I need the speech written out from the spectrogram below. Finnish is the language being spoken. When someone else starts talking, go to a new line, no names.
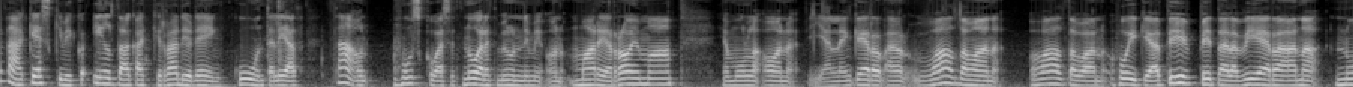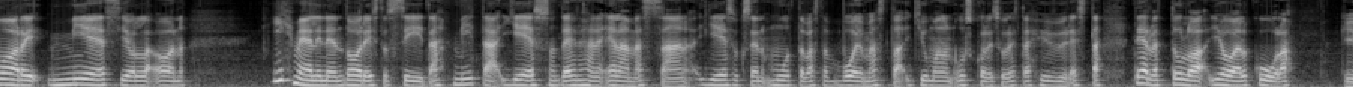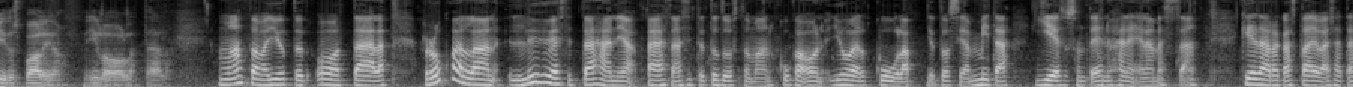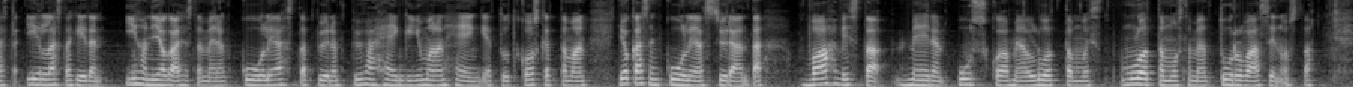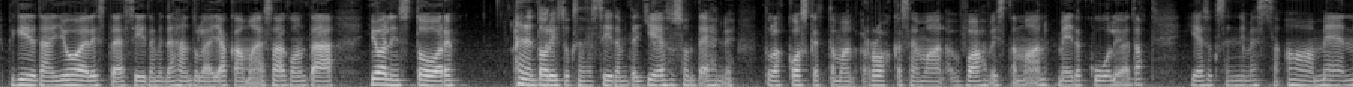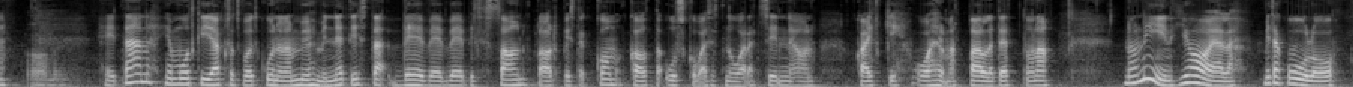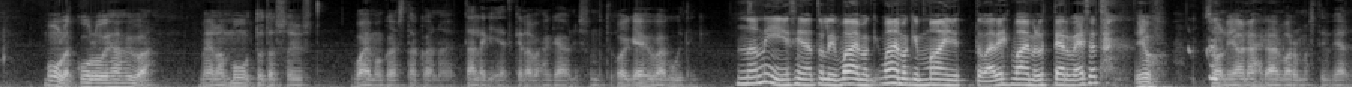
Hyvää keskiviikko-iltaa kaikki Radio Dayn kuuntelijat. Tämä on Uskovaiset nuoret. Minun nimi on Maria Roimaa ja mulla on jälleen kerran aivan valtavan, valtavan huikea tyyppi täällä vieraana. Nuori mies, jolla on ihmeellinen todistus siitä, mitä Jeesus on tehnyt hänen elämässään, Jeesuksen muuttavasta voimasta, Jumalan uskollisuudesta ja hyvyydestä. Tervetuloa Joel Kuula.
Kiitos paljon. Ilo olla täällä.
Mahtava juttu, että oot täällä. Rukoillaan lyhyesti tähän ja päästään sitten tutustumaan, kuka on Joel Kuula ja tosiaan mitä Jeesus on tehnyt hänen elämässään. Kiitän rakas taivaisa tästä illasta. Kiitän ihan jokaisesta meidän kuulijasta. Pyydän pyhä henki, Jumalan henki, että tulet koskettamaan jokaisen kuulijan sydäntä. Vahvista meidän uskoa, meidän luottamusta, luottamusta, meidän turvaa sinusta. Me kiitetään Joelista ja siitä, mitä hän tulee jakamaan. Ja saakoon tämä Joelin story – hänen todistuksensa siitä, mitä Jeesus on tehnyt, tulla koskettamaan, rohkaisemaan, vahvistamaan meitä kuulijoita. Jeesuksen nimessä, aamen.
Aamen.
Hei, tämän ja muutkin jaksot voit kuunnella myöhemmin netistä www.soundcloud.com kautta uskovaiset nuoret. Sinne on kaikki ohjelmat talletettuna. No niin, Joel, mitä kuuluu?
Mulle kuuluu ihan hyvä. Meillä on muutto tuossa just vaimon kanssa takana ja tälläkin hetkellä vähän käynnissä, mutta oikein hyvä kuitenkin.
No niin, siinä tuli vaimokin, vaimokin mainittua, eli vaimolle terveiset.
Joo, Sonia nähdään varmasti vielä.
